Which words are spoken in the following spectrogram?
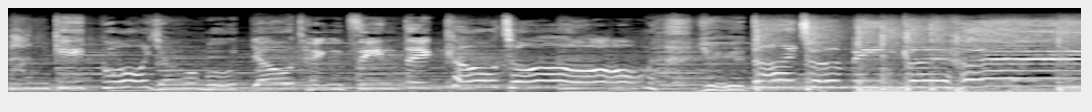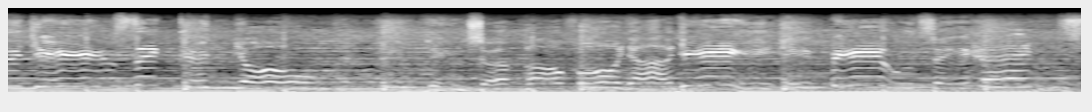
但结果有没有停战的沟通？如戴着面具去着炮火也依然表情轻松，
